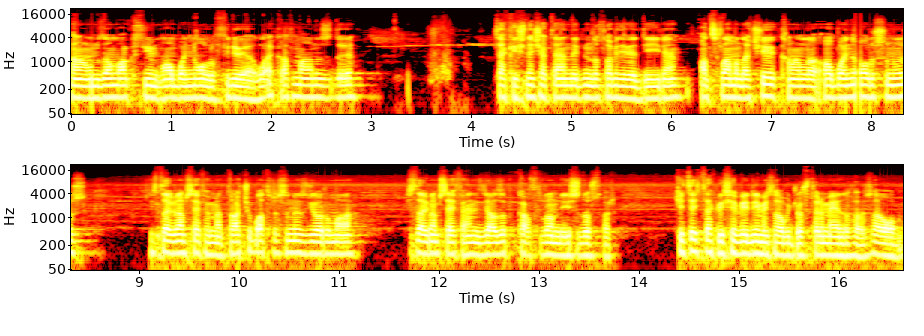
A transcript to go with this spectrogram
kanalımıza maksimum abunə olub videoya like atmağınızdır. Çəkilişin şərtlərini dedim dostlar bir də deyirəm. Açıqlamadakı kanala abunə olursunuz. Instagram səhifəmə takib atırsınız yoruma. Instagram səhifənizi yazıb qatılıram deyirsiniz dostlar. Keçək çəkilişə verdiyim hesabı göstərməyə dostlar. Sağ olun.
